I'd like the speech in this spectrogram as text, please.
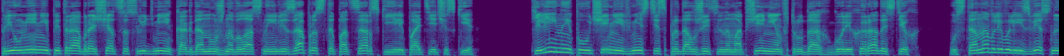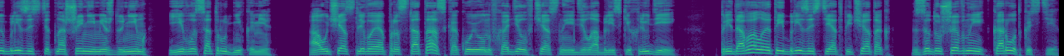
При умении Петра обращаться с людьми, когда нужно властно или запросто, по-царски или по-отечески, Келейные поучения вместе с продолжительным общением в трудах, горях и радостях устанавливали известную близость отношений между ним и его сотрудниками, а участливая простота, с какой он входил в частные дела близких людей, придавала этой близости отпечаток задушевной короткости.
